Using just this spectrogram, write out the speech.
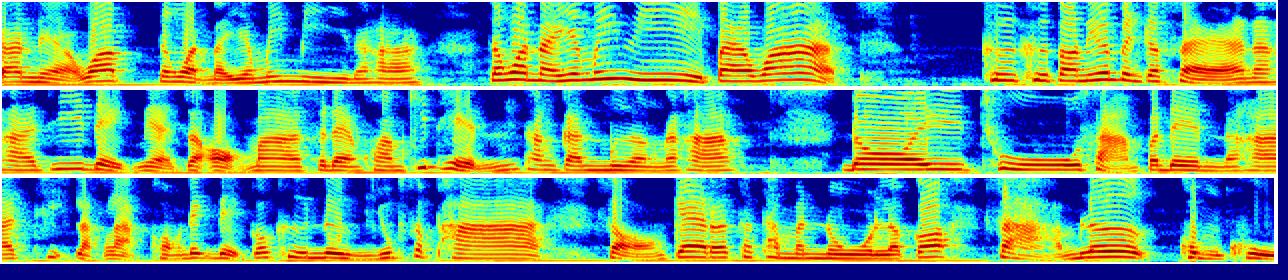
กันเนี่ยว่าจังหวัดไหนยังไม่มีนะคะ จังหวัดไหนยังไม่มี แปลว่า คือคือตอนนี้มันเป็นกระแสนะคะที่เด็กเนี่ยจะออกมาแสดงความคิดเห็นทางการเมืองนะคะ โดยชู 3 ประเด็นนะคะที่หลักๆของเด็กๆก็คือ 1. ยุบสภา 2. แก้รัฐธรรมนูญ แล้วก็ 3. เลิกข่มขู่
